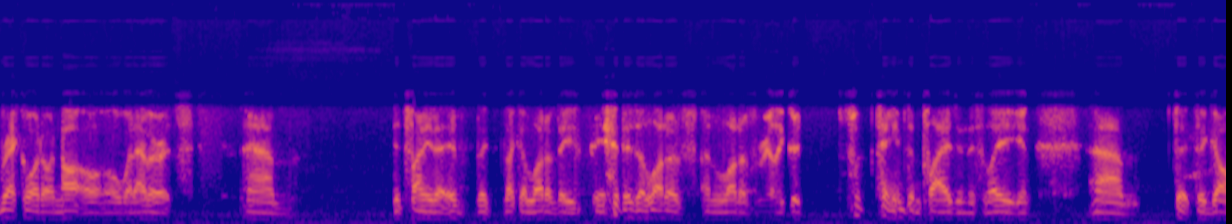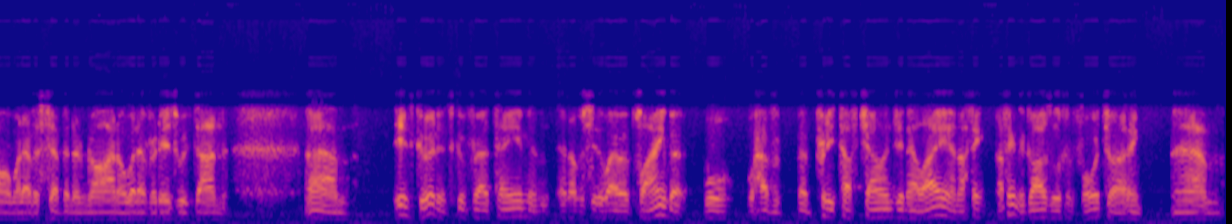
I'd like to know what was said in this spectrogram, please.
record or not or, or whatever, it's um, it's funny that it, like a lot of these, there's a lot of a lot of really good teams and players in this league, and um, to, to go on whatever seven and nine or whatever it is we've done. Um, is good. It's good for our team and, and obviously the way we're playing. But we'll we'll have a, a pretty tough challenge in LA, and I think I think the guys are looking forward to it. I think um,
